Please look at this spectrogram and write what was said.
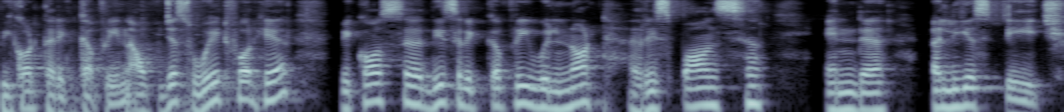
We got the recovery. Now just wait for here because uh, this recovery will not response in the earlier stage.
